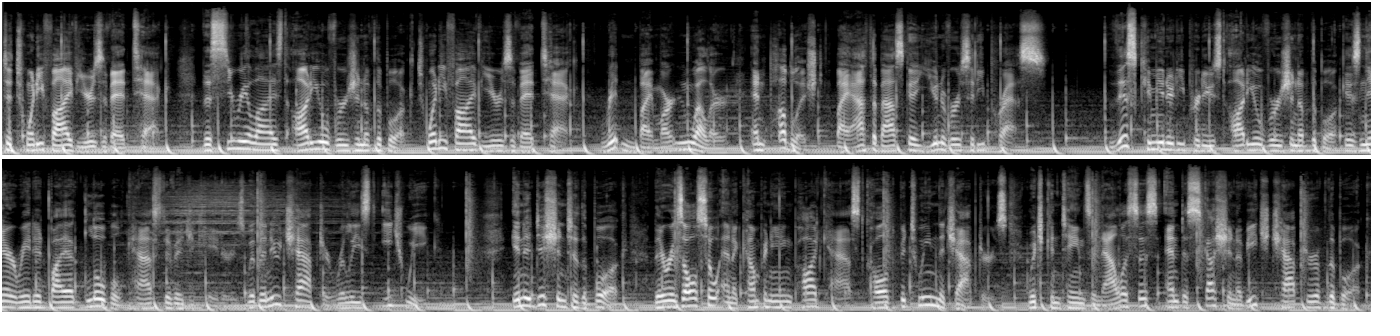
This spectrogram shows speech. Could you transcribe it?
to 25 Years of Ed Tech, the serialized audio version of the book 25 Years of Ed Tech, written by Martin Weller and published by Athabasca University Press. This community produced audio version of the book is narrated by a global cast of educators with a new chapter released each week. In addition to the book, there is also an accompanying podcast called Between the Chapters, which contains analysis and discussion of each chapter of the book.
